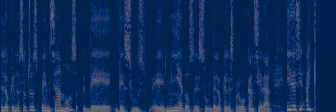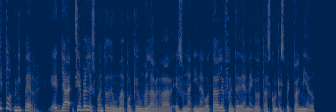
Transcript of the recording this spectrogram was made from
lo que nosotros pensamos de, de sus eh, miedos, de, su, de lo que les provoca ansiedad y decir, ay, qué mi perra eh, ya siempre les cuento de Uma porque Uma la verdad es una inagotable fuente de anécdotas con respecto al miedo.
